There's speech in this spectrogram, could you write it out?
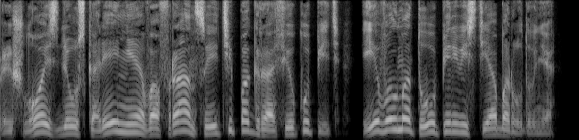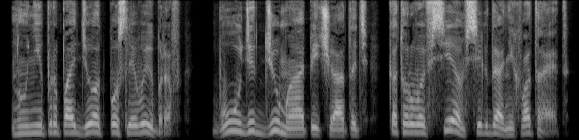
Пришлось для ускорения во Франции типографию купить и в Алмату перевести оборудование. Ну не пропадет после выборов. Будет Дюма печатать, которого всем всегда не хватает.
